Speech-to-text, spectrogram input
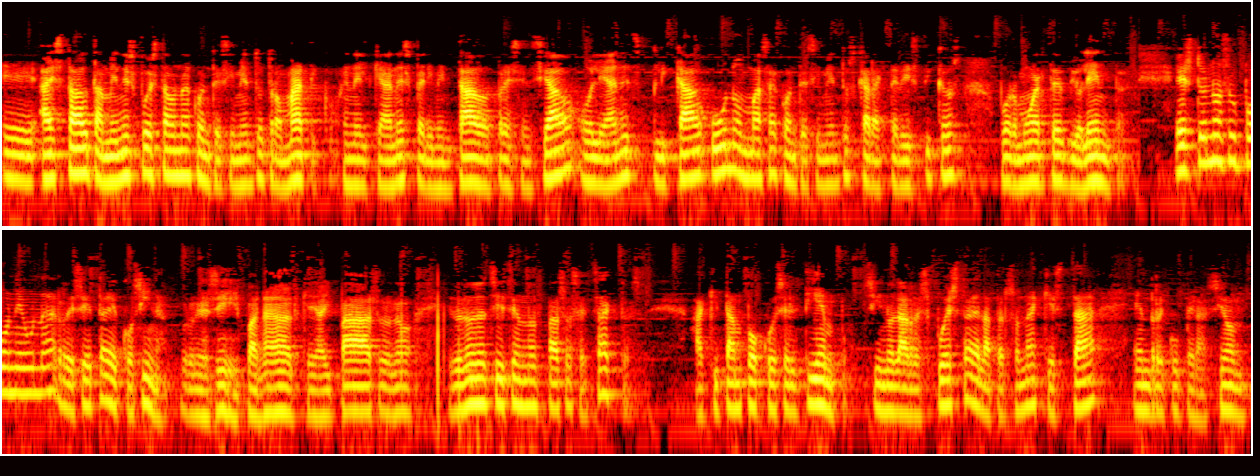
eh, ha estado también expuesta a un acontecimiento traumático en el que han experimentado, presenciado o le han explicado uno o más acontecimientos característicos por muertes violentas. Esto no supone una receta de cocina, porque sí, para nada, que hay pasos, no, no existen unos pasos exactos. Aquí tampoco es el tiempo, sino la respuesta de la persona que está en recuperación.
